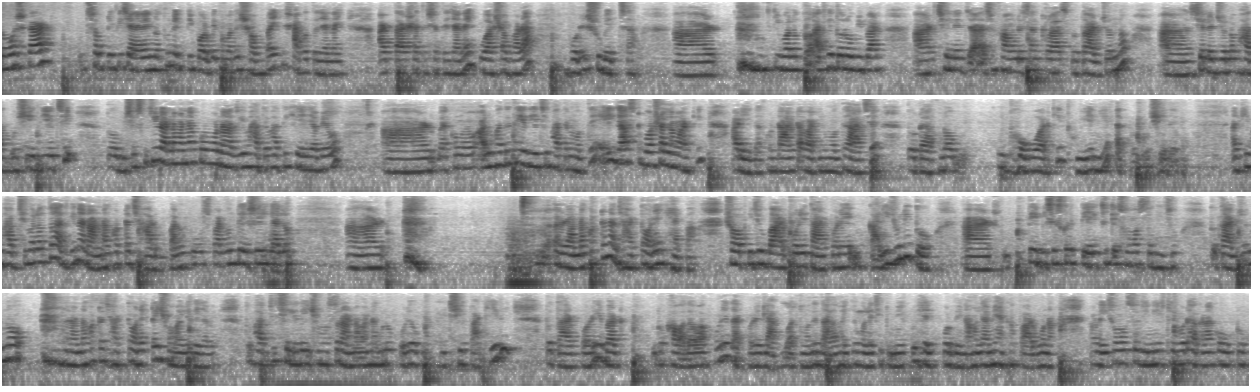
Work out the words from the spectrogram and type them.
নমস্কার। উৎসব প্রীতি চ্যানেলের নতুন একটি পর্বে তোমাদের সবাইকে স্বাগত জানাই। আর তার সাথে সাথে জানাই কুয়াশা ভরা ভোরের শুভেচ্ছা। আর কি বলতো, আজকে তো রবিবার, আর ছেলের যা আছে ফাউন্ডেশন ক্লাস তো তার জন্য ছেলের জন্য ভাত বসিয়ে দিয়েছি। তো বিশেষ কিছু রান্না বান্না করব না, আজকে ভাতে ভাতই খেয়ে যাবে ও। আর এখনও আলু ভাতে দিয়ে দিয়েছি ভাতের মধ্যে। এই জাস্ট বসালাম আর কি। আর এই দেখো, ডালটা বাটির মধ্যে আছে, তো ওটা এখনও ধোবো আর কি, ধুয়ে নিয়ে তারপর বসিয়ে দেবো। আর কি ভাবছি বলো তো, আজকে না রান্নাঘরটা ঝাড়বো, কারণ পৌষ পার্বণ তো এসেই গেল। আর রান্নাঘরটা না ঝাড়তে অনেক হ্যাপা। সব কিছু বার করে তারপরে কালি ঝুলি তো, আর তে বিশেষ করে তেল ছিটে সমস্ত কিছু। তো তার জন্য রান্নাঘরটা ঝাড়তে অনেকটাই সময় লেগে যাবে। তো ভাবছি ছেলের এই সমস্ত রান্নাবান্নাগুলো করে ওকে গুছিয়ে পাঠিয়ে দিই। তো তারপরে এবার দুটো খাওয়া দাওয়া করে তারপরে লাগবো। আর তোমাদের দাদাভাইকে বলেছি, তুমি একটু হেল্প করবে, না হলে আমি একা পারব না। কারণ এই সমস্ত জিনিস, ঢেবো, ঢাকনা, কৌটো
